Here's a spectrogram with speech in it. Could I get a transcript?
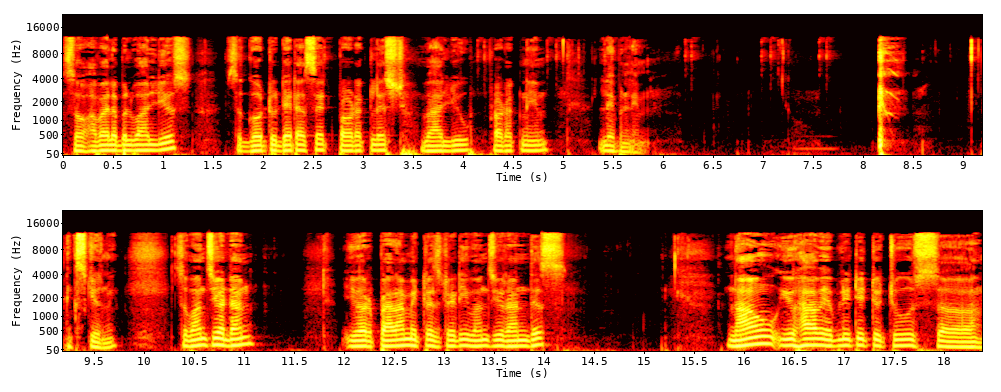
So available values so go to dataset product list value product name label name excuse me. So once you are done your parameter is ready. Once you run this now you have ability to choose uh,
